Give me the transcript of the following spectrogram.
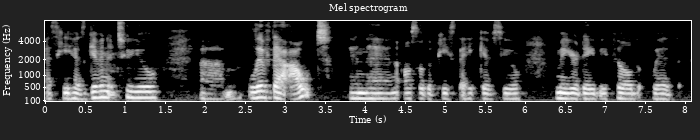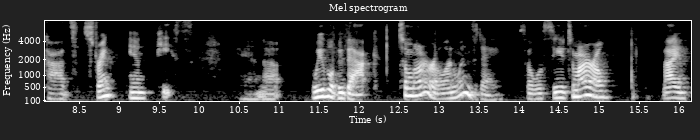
as He has given it to you. Um, live that out. And then also the peace that He gives you. May your day be filled with God's strength and peace. And uh, we will be back tomorrow on Wednesday. So we'll see you tomorrow. Bye.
